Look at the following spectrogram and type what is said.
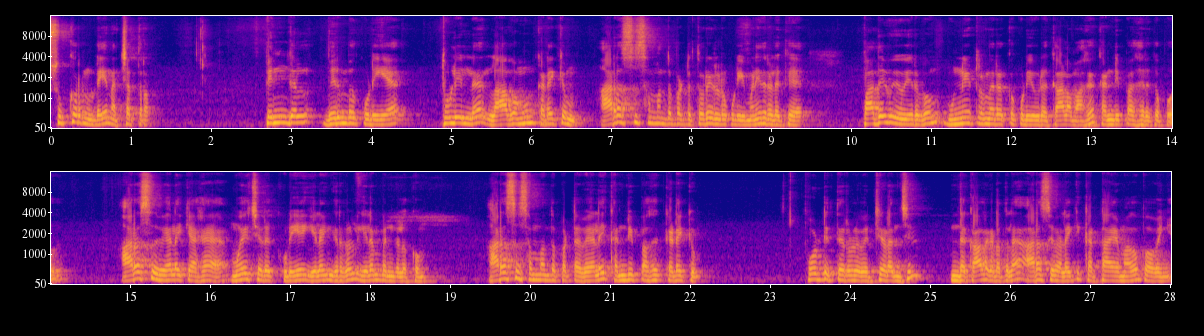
சுக்கரனுடைய நட்சத்திரம். பெண்கள் விரும்பக்கூடிய தொழிலில் லாபமும் கிடைக்கும். அரசு சம்பந்தப்பட்ட துறையில் இருக்கக்கூடிய மனிதர்களுக்கு பதவி உயர்வும் முன்னேற்றம் இருக்கக்கூடிய ஒரு காலமாக கண்டிப்பாக இருக்க போகுது. அரசு வேலைக்காக முயற்சி எடுக்கக்கூடிய இளைஞர்கள் இளம்பெண்களுக்கும் அரசு சம்பந்தப்பட்ட வேலை கண்டிப்பாக கிடைக்கும். போட்டித் தேர்வில் வெற்றி அடைஞ்சு இந்த காலகட்டத்தில் அரசு வேலைக்கு கட்டாயமாக போவீங்க.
